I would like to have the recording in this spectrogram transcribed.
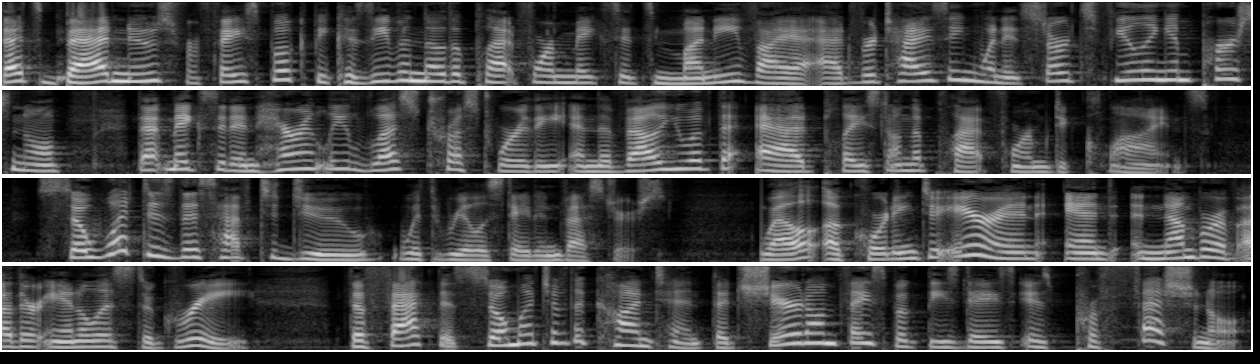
That's bad news for Facebook because even though the platform makes its money via advertising, when it starts feeling impersonal, that makes it inherently less trustworthy and the value of the ad placed on the platform declines. So, what does this have to do with real estate investors? Well, according to Erin, and a number of other analysts agree, the fact that so much of the content that's shared on Facebook these days is professional,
